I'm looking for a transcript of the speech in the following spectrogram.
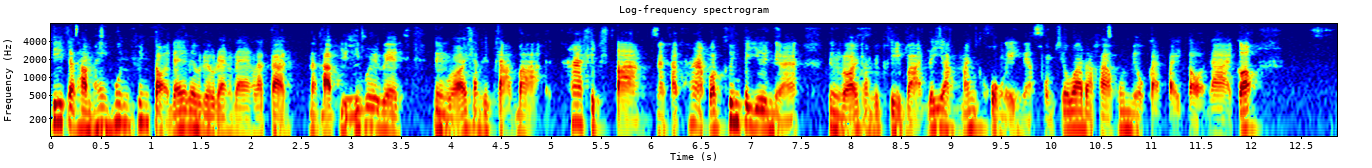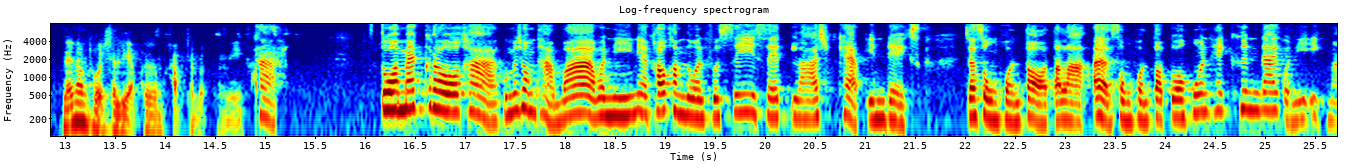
ที่จะทำให้หุ้นขึ้นต่อได้เร็วๆ แรงๆแล้วกันนะครับ อยู่ที่บริเวณ 133 บาท 50 สตางค์นะครับถ้าหากว่าขึ้นไปยืนเหนือ 134 บาทได้อย่างมั่นคงเองเนี่ย ผมเชื่อว่าราคาหุ้นมีโอกาสไปต่อได้ ก็แนะนำถั่วเฉลี่ยเพิ่มครับสำหรับตรงนี้ครับตัวแมกโครค่ะ คุณผู้ชมถามว่าวันนี้เนี่ยเข้าคำนวณฟุตซี่เซ็ต large cap index จะส่งผลต่อตลาดเออส่งผลต่อตัวหุ้นให้ขึ้นได้กว่านี้อีกไหม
